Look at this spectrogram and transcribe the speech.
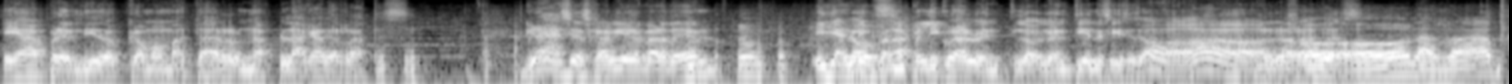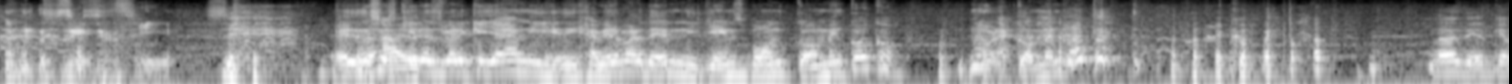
he aprendido cómo matar una plaga de ratas. Gracias, Javier Bardem. Y ya luego con la película lo, entiendes y dices, oh, las oh, ratas. Oh, las ratas. sí, sí, sí. sí. Entonces quieres ver que ya ni, ni Javier Bardem ni James Bond comen coco. Ahora comen ratas. no, es que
